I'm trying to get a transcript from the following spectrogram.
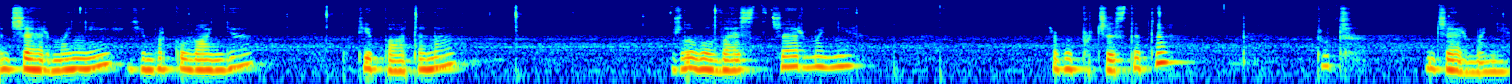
Джермані, є маркування, тут є патина, можливо, Вест Джермані. Треба почистити. Тут Джермані.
